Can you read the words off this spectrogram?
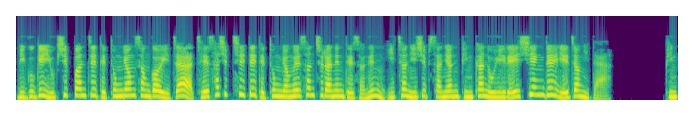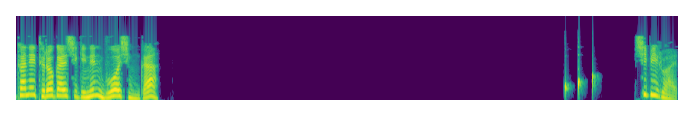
미국의 60번째 대통령 선거이자 제47대 대통령을 선출하는 대선은 2024년 빈칸 5일에 시행될 예정이다. 빈칸에 들어갈 시기는 무엇인가? (11월)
